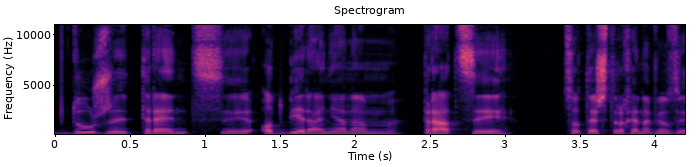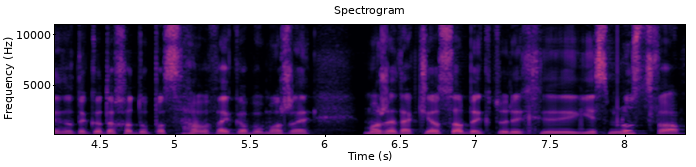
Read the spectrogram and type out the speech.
duży trend y, odbierania nam pracy, co też trochę nawiązuje do tego dochodu podstawowego, bo może, może takie osoby, których y, jest mnóstwo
